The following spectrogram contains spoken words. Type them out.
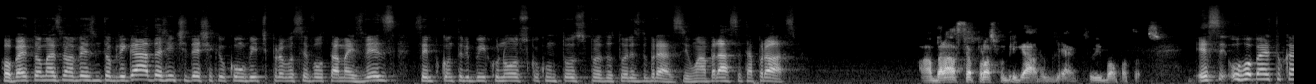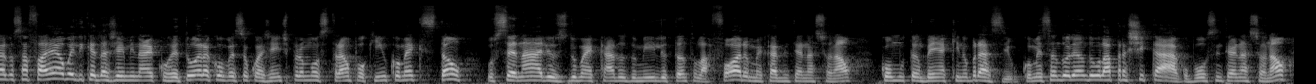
Roberto, mais uma vez, muito obrigado. A gente deixa aqui o convite para você voltar mais vezes, sempre contribuir conosco, com todos os produtores do Brasil. Um abraço, até a próxima. Um abraço, até a próxima. Obrigado, Guilherme. Tudo de bom para todos. Esse, o Roberto Carlos Rafael, ele que é da Germinar Corretora, conversou com a gente para mostrar um pouquinho como é que estão os cenários do mercado do milho, tanto lá fora, o mercado internacional, como também aqui no Brasil. Começando olhando lá para Chicago, Bolsa Internacional,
